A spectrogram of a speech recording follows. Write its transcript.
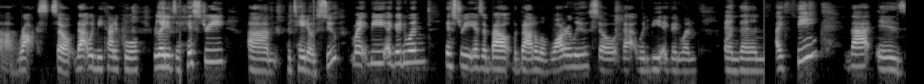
uh, rocks. So that would be kind of cool. Related to history, um, potato soup might be a good one. History is about the Battle of Waterloo, so that would be a good one. And then I think that is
